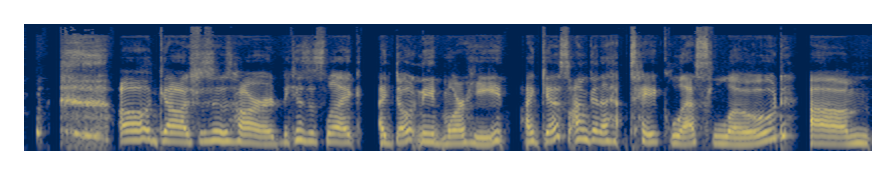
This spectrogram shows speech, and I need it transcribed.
oh gosh, this is hard because it's like I don't need more heat. I guess I'm gonna ha- take less load. Um,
